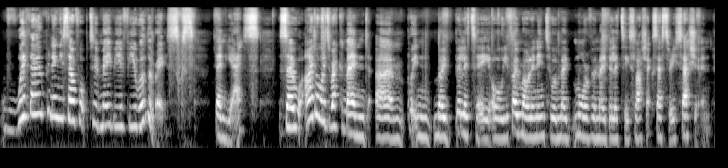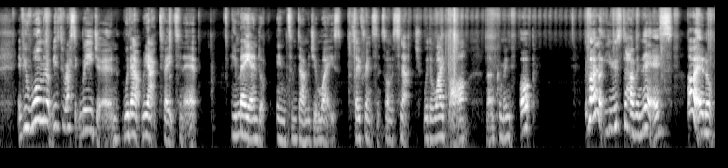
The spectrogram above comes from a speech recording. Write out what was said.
with opening yourself up to maybe a few other risks, then yes. So I'd always recommend um, putting mobility or your foam rolling into a mo- more of a mobility slash accessory session. If you're warming up your thoracic region without reactivating it, you may end up in some damaging ways. So for instance, on a snatch with a wide bar, and I'm coming up. If I'm not used to having this, I might end up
